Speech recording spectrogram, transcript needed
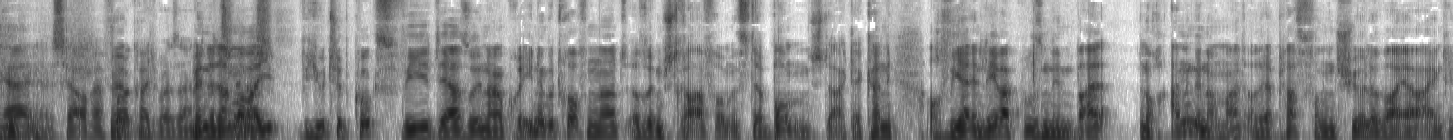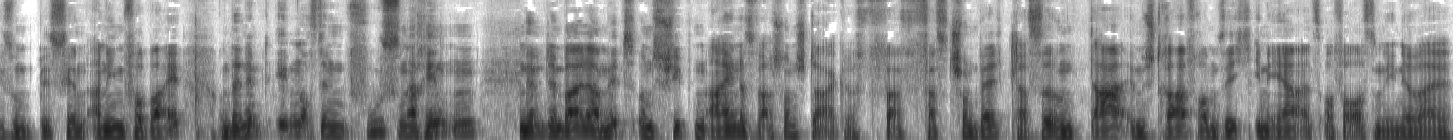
Ja, er ist ja auch erfolgreich bei seinen wenn du dann mal bei. YouTube guckst, wie der so in der Ukraine getroffen hat, also im Strafraum ist der bombenstark. Der kann auch wie er in Leverkusen den Ball noch angenommen hat. Also der Pass von Schürle war ja eigentlich so ein bisschen an ihm vorbei und er nimmt eben noch den Fuß nach hinten, nimmt den Ball da mit und schiebt ihn ein. Das war schon stark. Das war fast schon Weltklasse und da im Strafraum sehe ich ihn eher als auf der Außenlinie, weil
